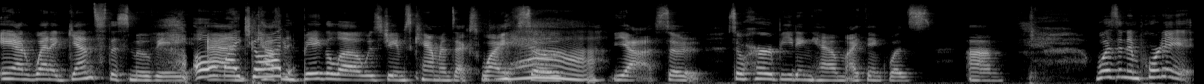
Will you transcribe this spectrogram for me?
and went against this movie. Oh my God. Kathryn Bigelow was James Cameron's ex-wife. So Yeah. yeah, so so her beating him, I think, was um was an important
